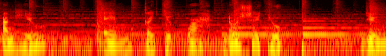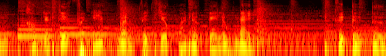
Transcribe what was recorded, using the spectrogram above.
Anh hiểu Em cần vượt qua nỗi sợ chuột Nhưng không nhất thiết phải ép mình phải vượt qua được ngay lúc này. Cứ từ từ.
